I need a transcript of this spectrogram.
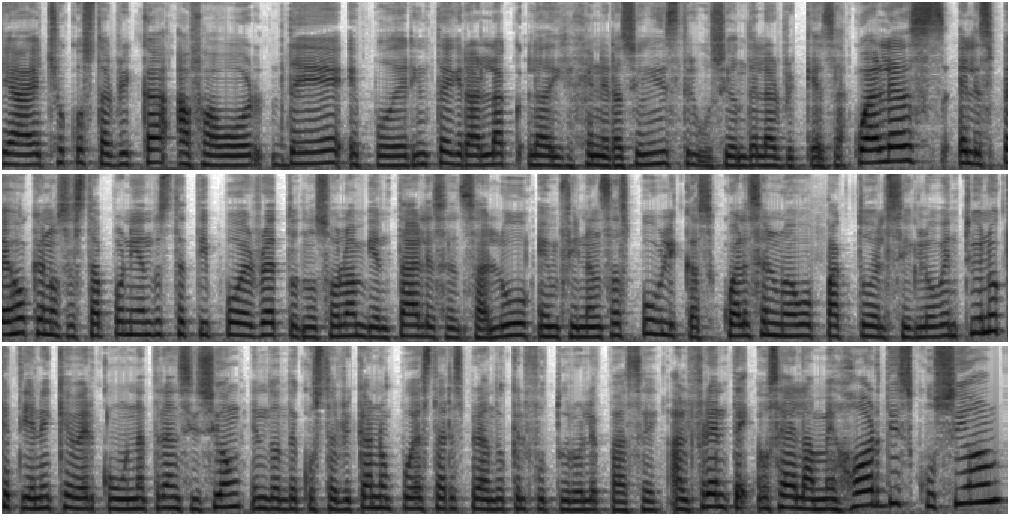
que ha hecho Costa Rica a favor de eh, poder integrar la, la, generación y distribución de la riqueza. ¿Cuál es el espejo que nos está poniendo este tipo de retos, no solo ambientales, en salud, en finanzas públicas? ¿Cuál es el nuevo pacto del siglo XXI que tiene que ver con una transición en donde Costa Rica no puede estar esperando que el futuro le pase al frente? O sea, la mejor discusión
